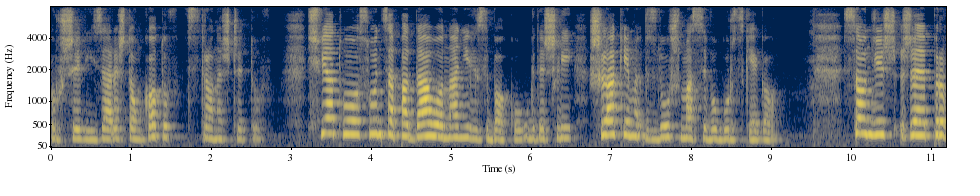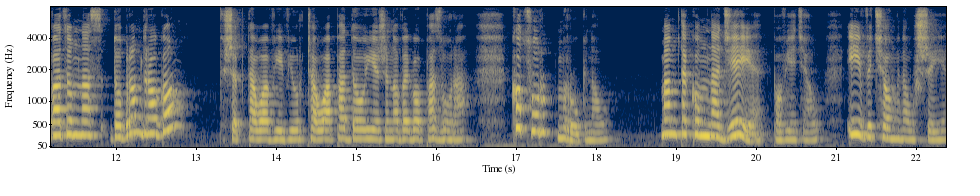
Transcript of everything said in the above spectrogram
ruszyli za resztą kotów w stronę szczytów. Światło słońca padało na nich z boku, gdy szli szlakiem wzdłuż masywu górskiego. Sądzisz, że prowadzą nas dobrą drogą? wyszeptała wiewiórcza łapa do jeżynowego pazura. Kocur mrugnął. Mam taką nadzieję, powiedział i wyciągnął szyję.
